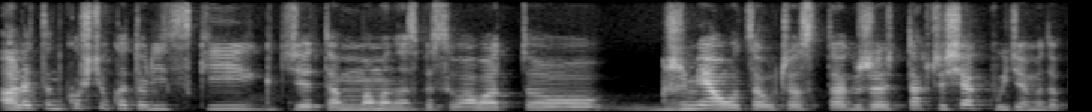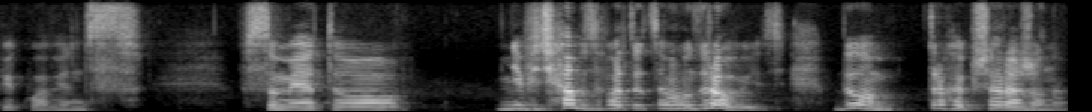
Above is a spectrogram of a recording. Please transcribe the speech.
Ale ten kościół katolicki, gdzie tam mama nas wysyłała, to grzmiało cały czas tak, że tak czy siak pójdziemy do piekła, więc w sumie to nie wiedziałam za bardzo, co mam zrobić. Byłam trochę przerażona,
